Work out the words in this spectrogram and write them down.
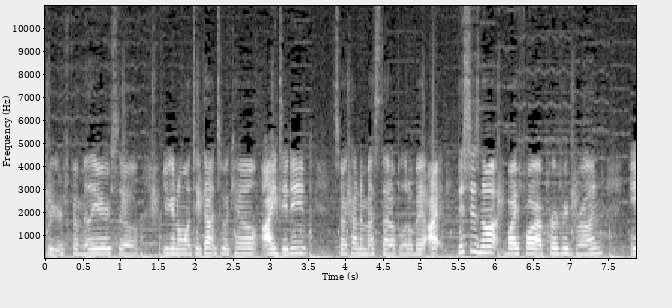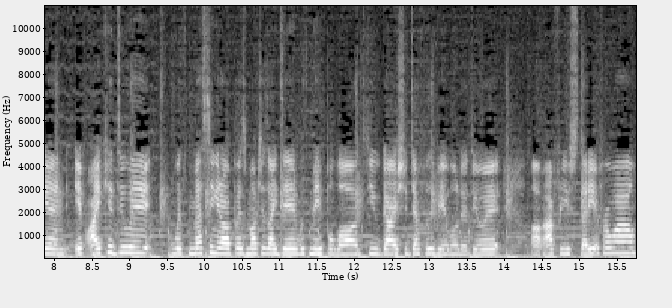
for your familiar, so you're gonna want to take that into account. I didn't, so I kind of messed that up a little bit. I This is not by far a perfect run, and if I could do it with messing it up as much as I did with Maple Logs, you guys should definitely be able to do it uh, after you study it for a while.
